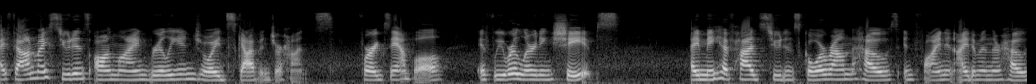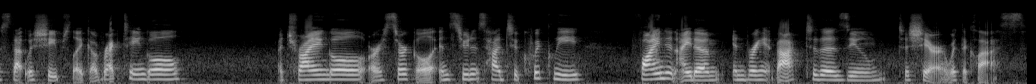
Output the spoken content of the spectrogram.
I found my students online really enjoyed scavenger hunts. For example, if we were learning shapes, I may have had students go around the house and find an item in their house that was shaped like a rectangle, a triangle, or a circle, and students had to quickly find an item and bring it back to the Zoom to share with the class.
